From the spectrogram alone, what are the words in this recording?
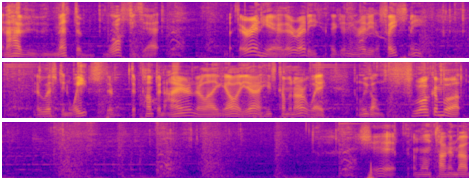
And I haven't even met the wolfies yet. But they're in here. They're ready. They're getting ready to face me. They're lifting weights. They're, they're pumping iron. They're like, oh yeah, he's coming our way. And we gonna fuck him up. Shit. I'm, I'm talking about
